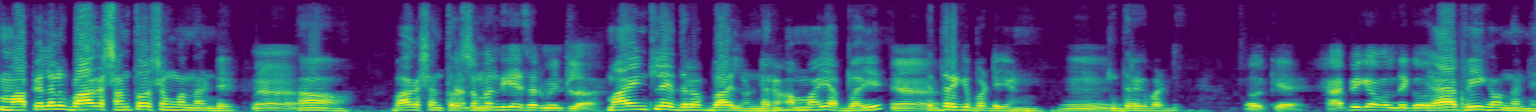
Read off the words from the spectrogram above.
మా పిల్లలకు బాగా సంతోషంగా ఉందండి. బాగా సంతోషం. మీ ఇంట్లో? మా ఇంట్లో ఇద్దరు అబ్బాయిలు ఉన్నారు. అమ్మాయి అబ్బాయి ఇద్దరికి పడ్డాయండి ఉమ్. ఇద్దరికి పడ్డాయి ఓకే. హ్యాపీగా ఉంది గో- హ్యాపీగా ఉందండి.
